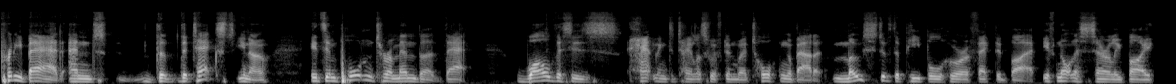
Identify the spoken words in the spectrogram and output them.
pretty bad. And the the text, you know, it's important to remember that while this is happening to Taylor Swift and we're talking about it, most of the people who are affected by it, if not necessarily by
